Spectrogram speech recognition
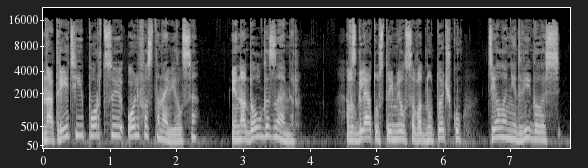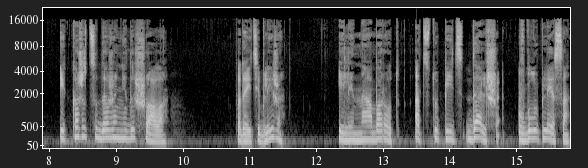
На третьей порции Ольф остановился и надолго замер. Взгляд устремился в одну точку, тело не двигалось и, кажется, даже не дышало. Подойти ближе? Или, наоборот, отступить дальше, вглубь леса?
